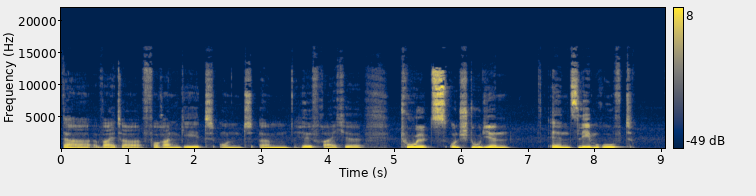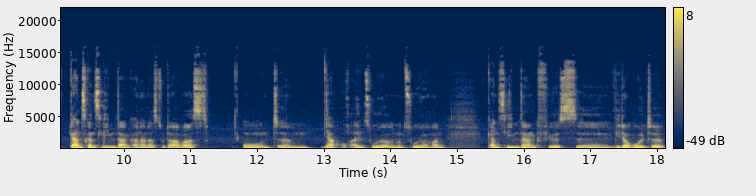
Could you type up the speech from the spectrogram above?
da weiter vorangeht und ähm, hilfreiche Tools und Studien ins Leben ruft. Ganz, ganz lieben Dank, Anna, dass du da warst. Und ähm, ja, auch allen Zuhörerinnen und Zuhörern ganz lieben Dank fürs äh, wiederholte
